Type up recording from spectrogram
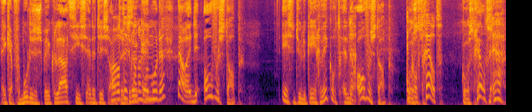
ik heb vermoedens en speculaties. En het is maar altijd wat is druk dan een vermoeden? En, nou, de overstap is natuurlijk ingewikkeld. En Ja. de overstap En kost geld. Kost geld. Ja.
